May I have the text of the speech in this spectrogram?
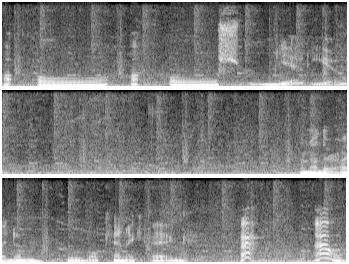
Uh-oh. Uh-oh. Spaghetti. Another item. Ooh, volcanic egg. Ah! Ow!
